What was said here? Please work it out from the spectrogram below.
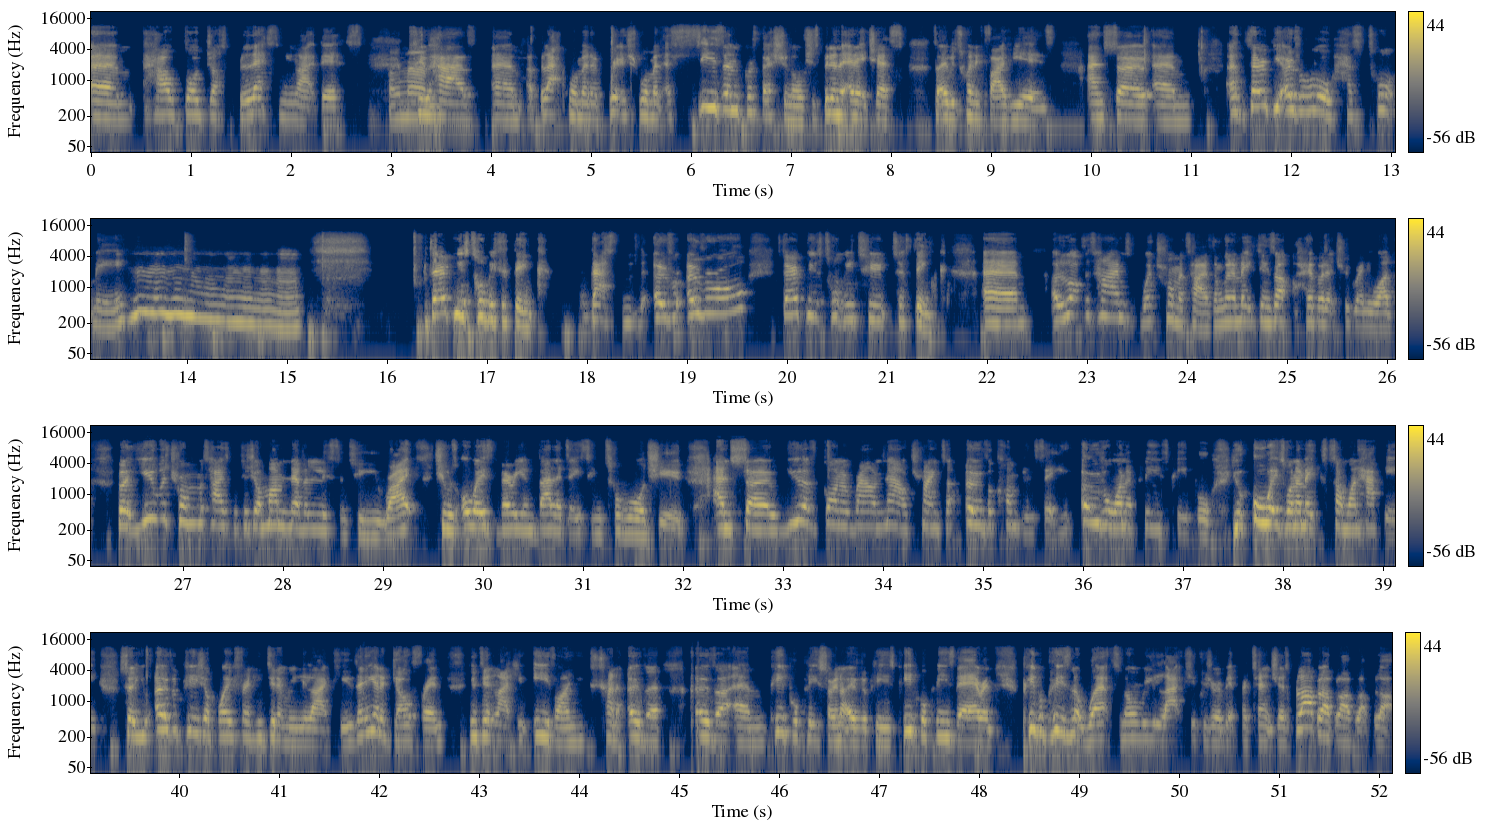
um, how God just blessed me like this Amen. to have um, a black woman, a British woman, a seasoned professional. She's been in the NHS for over 25 years. And so um, therapy overall has taught me, therapy has taught me to think. That's over overall, therapy has taught me to to think. Um, a lot of the times we're traumatized. I'm going to make things up. I hope I don't trigger anyone. But you were traumatized because your mum never listened to you, right? She was always very invalidating towards you. And so you have gone around now trying to overcompensate. You over want to please people. You always want to make someone happy. So you over please your boyfriend who didn't really like you. Then you had a girlfriend who didn't like you either. And you're trying to over, over, um, people please, sorry, not over please, people please there. And people pleasing at work. So no one really likes you because you're a bit pretentious, blah, blah, blah, blah, blah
